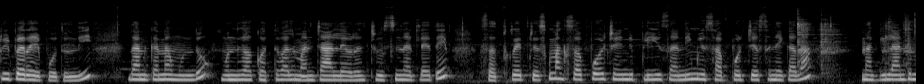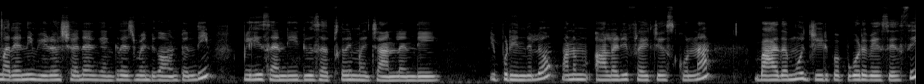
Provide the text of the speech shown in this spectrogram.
ప్రిపేర్ అయిపోతుంది. దానికన్నా ముందు ముందుగా కొత్త వాళ్ళు మన ఛానల్ ఎవరైనా చూసినట్లయితే సబ్స్క్రైబ్ చేసుకుని నాకు సపోర్ట్ చేయండి ప్లీజ్ అండి. మీరు సపోర్ట్ చేస్తేనే కదా నాకు ఇలాంటి మరిన్ని వీడియోస్ చేయడానికి ఎంకరేజ్మెంట్గా ఉంటుంది. ప్లీజ్ అండి డూ సబ్స్క్రైబ్ మై ఛానల్ అండి. ఇప్పుడు ఇందులో మనం ఆల్రెడీ ఫ్రై చేసుకున్న బాదము జీడిపప్పు కూడా వేసేసి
